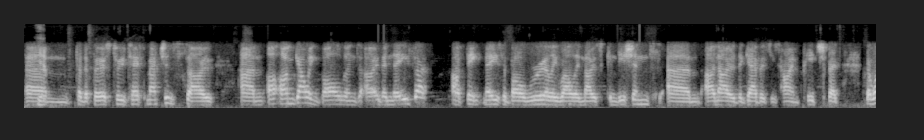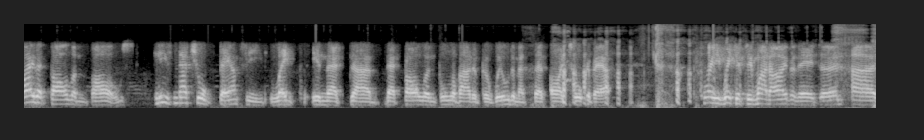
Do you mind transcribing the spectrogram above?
um, for the first two Test matches. So um, I, I'm going Boland over Neser. I think Neser bowled really well in those conditions. Um, I know the Gab is his home pitch, but the way that Boland bowls, his natural bouncy length in that uh, that Boland Boulevard of bewilderment that I talk about. Three wickets in one over there, Dern. Uh,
